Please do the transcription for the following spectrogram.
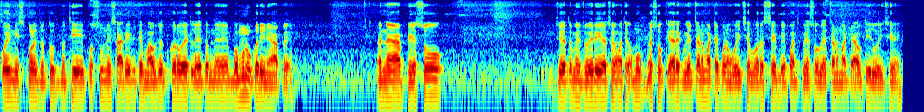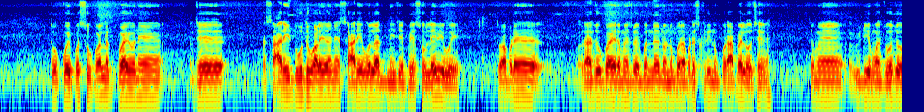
કોઈ નિષ્ફળ જતું જ નથી. પશુની સારી રીતે માવજત કરો એટલે એ તમને બમણું કરીને આપે. અને આ ભેંસો જે તમે જોઈ રહ્યા છો, એમાંથી અમુક ભેંસો ક્યારેક વેચાણ માટે પણ હોય છે. વર્ષે બે પાંચ ભેંસો વેચાણ માટે આવતી જ હોય છે. તો કોઈ પશુપાલક ભાઈઓને જે સારી દૂધવાળી અને સારી ઓલાદની જે ભેંસો લેવી હોય, તો આપણે રાજુભાઈ, રમેશભાઈ બંનેનો નંબર આપણે સ્ક્રીન ઉપર આપેલો છે. તમે વિડીયોમાં જોજો.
